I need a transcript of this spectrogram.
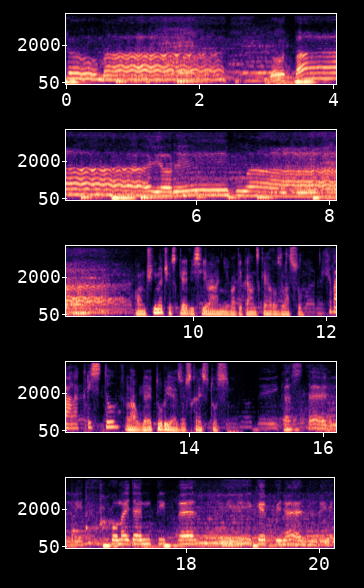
Roma, goodbye. Končíme české vysílání vatikánského rozhlasu. Chvála Kristu. Laudetur Jezus Christus. castelli come ai tempi belli che Pinelli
